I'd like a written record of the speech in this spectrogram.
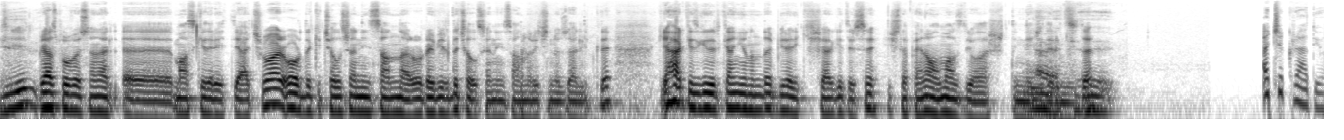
değil. değil. Biraz profesyonel e, maskelere ihtiyaç var. Oradaki çalışan insanlar, o revirde çalışan insanlar için özellikle. Ya herkes gelirken yanında birer ikişer getirse hiç de fena olmaz diyorlar dinleyicilerimiz Evet, de. e, Açık Radyo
